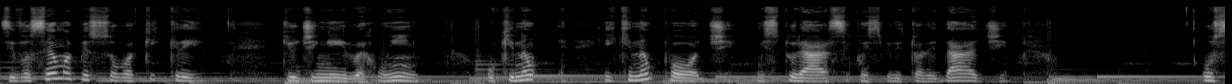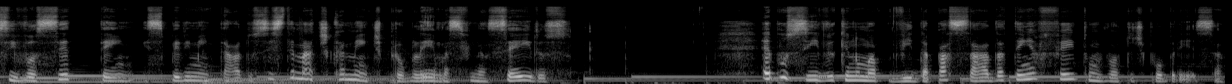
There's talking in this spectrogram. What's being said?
Se você é uma pessoa que crê que o dinheiro é ruim, o que não e que não pode misturar-se com espiritualidade, ou se você tem experimentado sistematicamente problemas financeiros, é possível que numa vida passada tenha feito um voto de pobreza.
